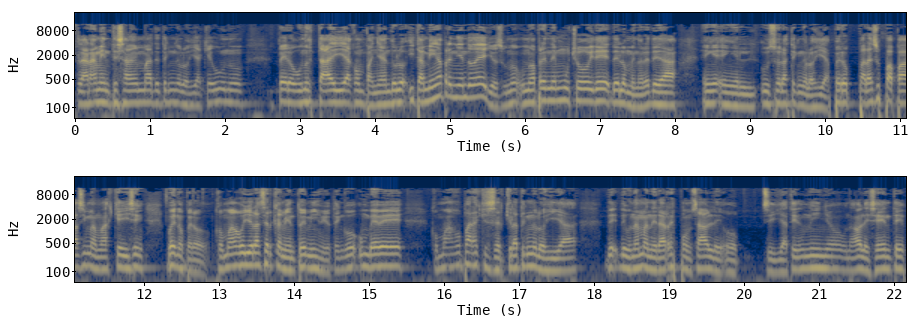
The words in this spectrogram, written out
claramente saben más de tecnología que uno, pero uno está ahí acompañándolo y también aprendiendo de ellos. Uno, uno aprende mucho hoy de, de los menores de edad en, el uso de las tecnologías, pero para esos papás y mamás que dicen, bueno, pero ¿cómo hago yo el acercamiento de mi hijo? Yo tengo un bebé, ¿cómo hago para que se acerque la tecnología de, de una manera responsable? O si ya tiene un niño, un adolescente,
